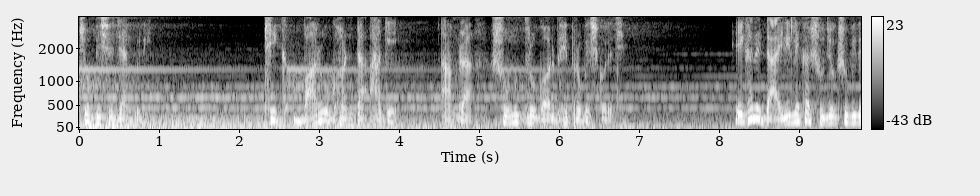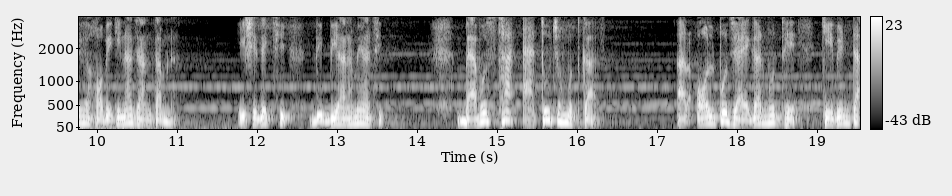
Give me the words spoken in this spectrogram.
চব্বিশে জানুয়ারি। ঠিক বারো ঘণ্টা আগে আমরা সমুদ্র গর্ভে প্রবেশ করেছি। এখানে ডায়েরি লেখার সুযোগ সুবিধে হবে কিনা জানতাম না। এসে দেখছি দিব্যি আরামে আছি। ব্যবস্থা এত চমৎকার, আর অল্প জায়গার মধ্যে কেবিনটা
